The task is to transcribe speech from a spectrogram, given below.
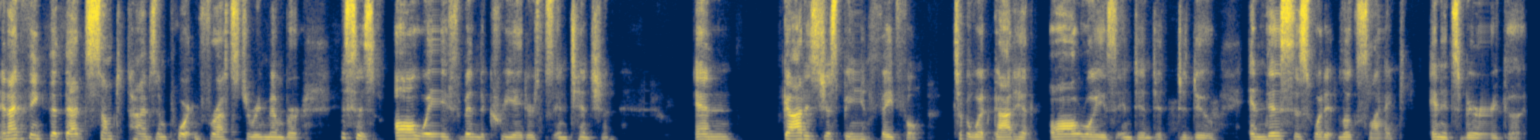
And I think that that's sometimes important for us to remember. This has always been the creator's intention. And God is just being faithful to what God had always intended to do. And this is what it looks like. And it's very good.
